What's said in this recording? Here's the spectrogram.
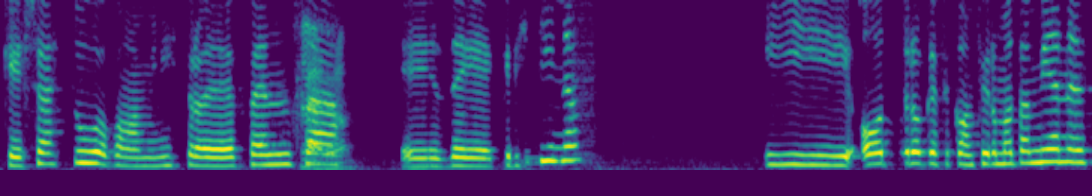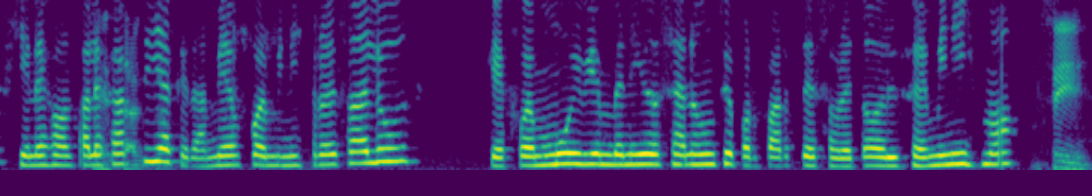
que ya estuvo como ministro de Defensa Claro. eh, de Cristina. Y otro que se confirmó también es Ginés González Exacto. García, que también fue ministro de Salud, que fue muy bienvenido ese anuncio por parte sobre todo del feminismo. Sí,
